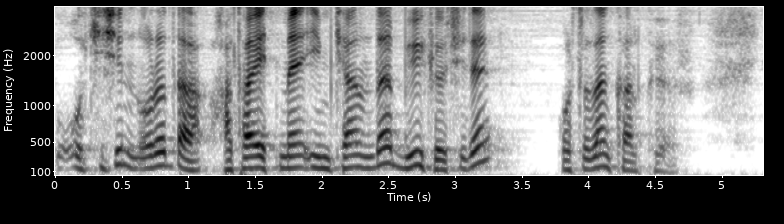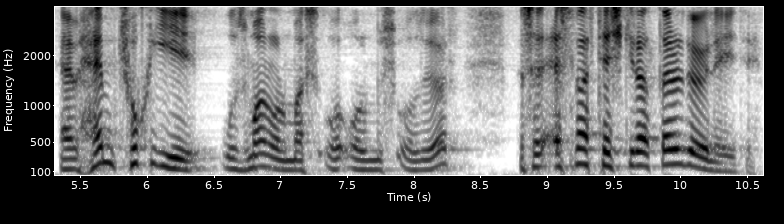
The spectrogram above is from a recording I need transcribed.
o kişinin orada hata etme imkanı da büyük ölçüde ortadan kalkıyor. Yani hem çok iyi uzman olması olmuş oluyor. Mesela esnaf teşkilatları da öyleydi.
